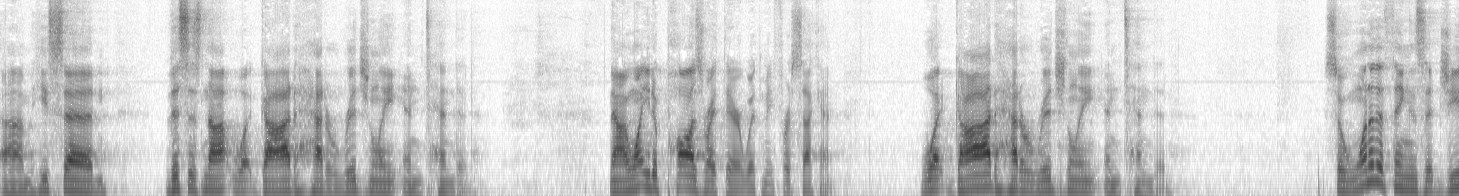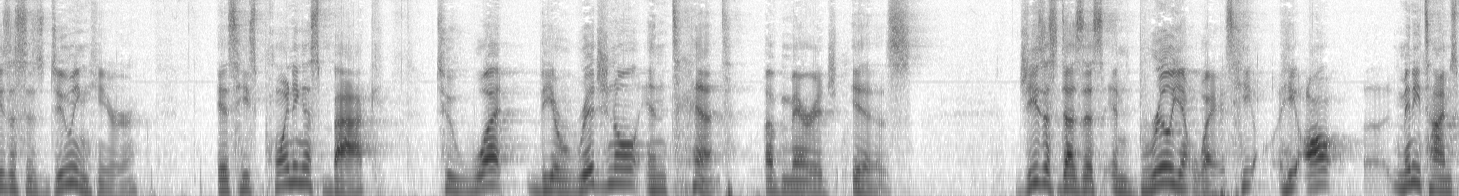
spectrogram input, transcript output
Um, he said, this is not what God had originally intended. Now, I want you to pause right there with me for a second. What God had originally intended. So, one of the things that Jesus is doing here is he's pointing us back to what the original intent of marriage is. Jesus does this in brilliant ways. He, he all, uh, many times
